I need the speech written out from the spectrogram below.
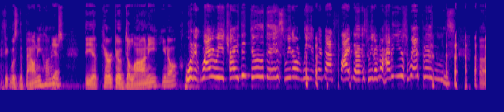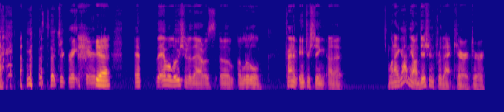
I think it was the bounty hunters. Yeah. The uh, character of Delaney, you know, What? Why are we trying to do this? We don't. We, we're not fighters. We don't know how to use weapons. uh, such a great character. Yeah. and the evolution of that was a, a little kind of interesting. Uh, when I got in the audition for that character,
